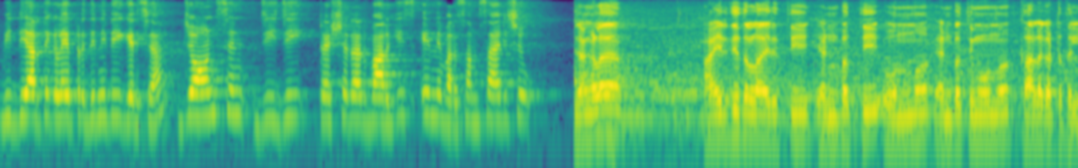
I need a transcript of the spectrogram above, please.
വിദ്യാർത്ഥികളെ പ്രതിനിധീകരിച്ച ജോൺസൺ ജിജി ട്രഷറർ വർഗീസ് എന്നിവർ സംസാരിച്ചു. ഞങ്ങൾ ആയിരത്തി തൊള്ളായിരത്തി എൺപത്തി ഒന്ന് എൺപത്തി മൂന്ന് കാലഘട്ടത്തിൽ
